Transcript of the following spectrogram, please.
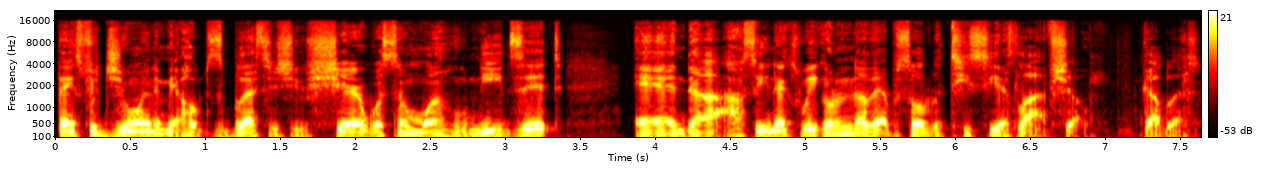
Thanks for joining me. I hope this blesses you. Share with someone who needs it. And uh, I'll see you next week on another episode of the TCS Live Show. God bless.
